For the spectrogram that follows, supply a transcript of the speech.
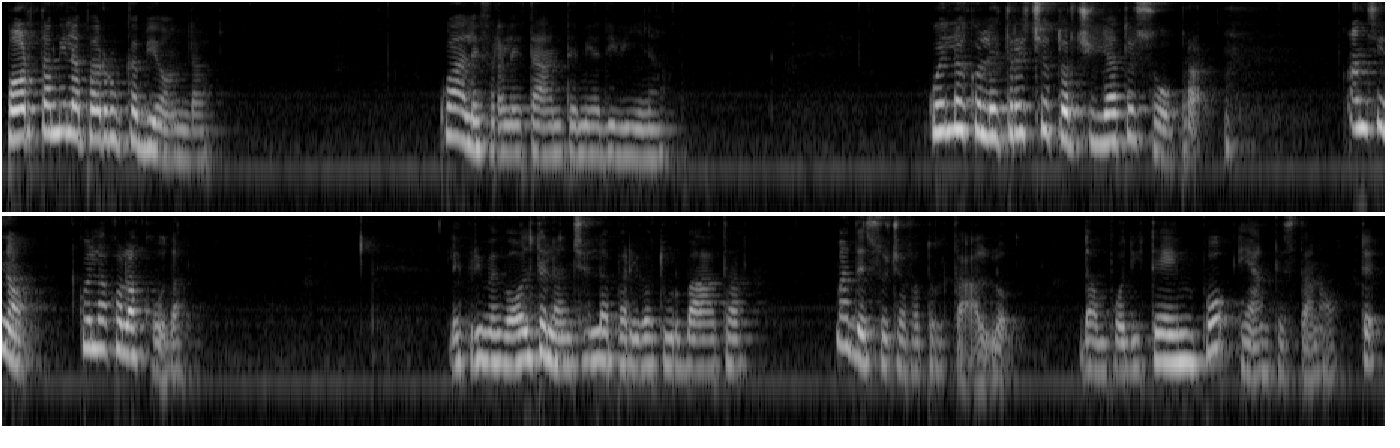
Portami la parrucca bionda. Quale fra le tante, mia divina? Quella con le trecce attorcigliate sopra. Anzi no, quella con la coda. Le prime volte l'ancella appariva turbata, ma adesso ci ha fatto il callo. Da un po' di tempo, e anche stanotte,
